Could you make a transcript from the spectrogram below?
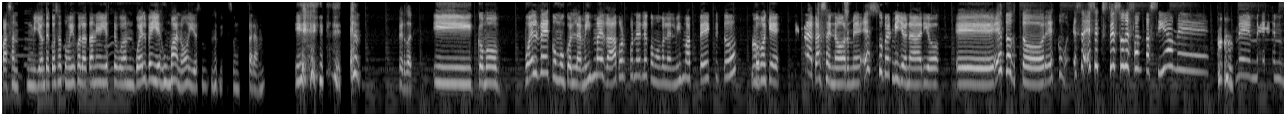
pasan un millón de cosas como dijo la Tania y este weón vuelve y es humano y es, es un taram. Y, perdón. Y como vuelve como con la misma edad, por ponerle como con el mismo aspecto todo, como que es una casa enorme, es súper millonario, eh, es doctor, es como ese, ese exceso de fantasía me me, me,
